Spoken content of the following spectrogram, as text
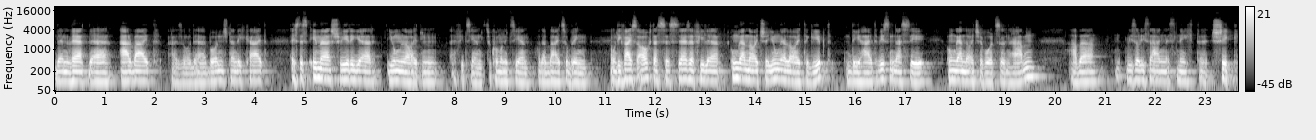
den Wert der Arbeit, also der Bodenständigkeit, ist es immer schwieriger, jungen Leuten effizient zu kommunizieren oder beizubringen. Und ich weiß auch, dass es sehr, sehr viele ungarndeutsche junge Leute gibt, die halt wissen, dass sie ungarndeutsche Wurzeln haben, aber wie soll ich sagen, es nicht äh, schick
